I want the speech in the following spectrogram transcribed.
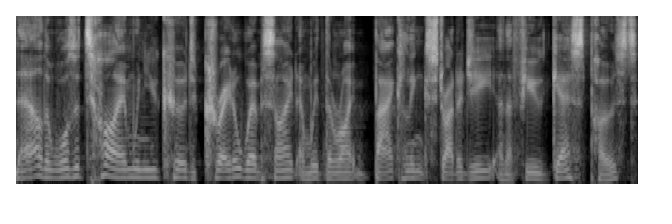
Now, there was a time when you could create a website and with the right backlink strategy and a few guest posts,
